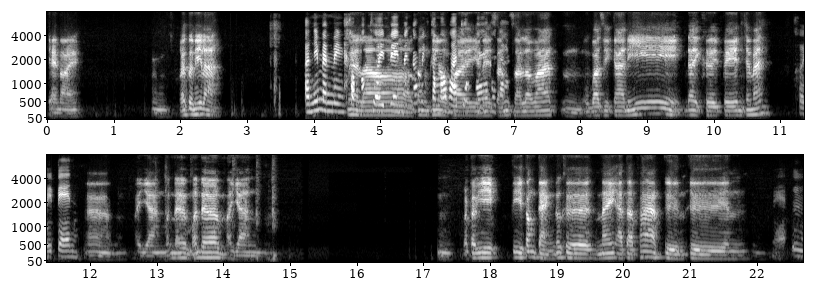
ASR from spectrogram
แก้หน่อยอืมแล้วตัวนี้ล่ะ อันนี้มันเป็นเมื่อคำว่าเราเคยเป็นมันต้องท่เป็อนงกรเที่รยมววาไปจาไหมในอาสัจางรย์สารวัตรอืมอุบาสิกานี้ได้เคยเป็นใช่ไหมเคยเป็น อ่าอะอย่างเหมือนเดิมเหมือนเดิมอะอย่างอืมแล้วก็อีกที่ต้องแต่งก็คือในอัตภาพอื่น แม่อึ่ง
